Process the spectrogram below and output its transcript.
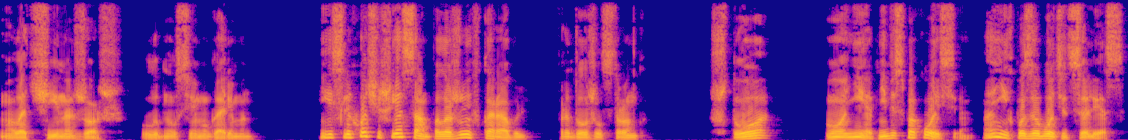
Молодчина, Джордж, — улыбнулся ему Гарриман. Если хочешь, я сам положу их в корабль, — продолжил Стронг. Что? О, нет, не беспокойся. О них позаботится лес.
